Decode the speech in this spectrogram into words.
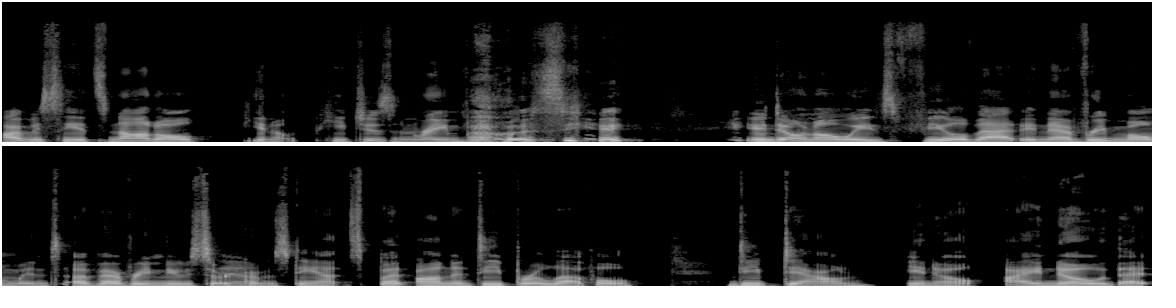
obviously, it's not all, you know, peaches and rainbows. you don't always feel that in every moment of every new circumstance, yeah. but on a deeper level, deep down, you know, I know that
